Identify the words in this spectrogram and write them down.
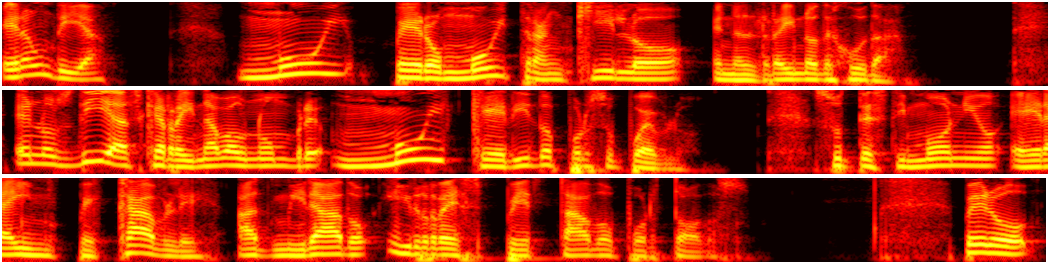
Era un día muy, pero muy tranquilo en el reino de Judá. En los días que reinaba un hombre muy querido por su pueblo. Su testimonio era impecable, admirado y respetado por todos. Pero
